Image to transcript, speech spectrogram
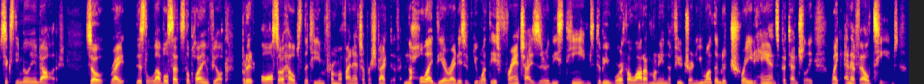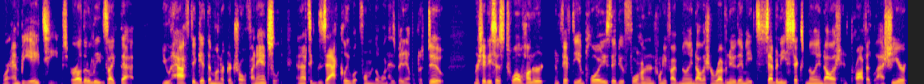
60 million dollars. So, right, this level sets the playing field, but it also helps the team from a financial perspective. And the whole idea, right, is if you want these franchises or these teams to be worth a lot of money in the future and you want them to trade hands potentially like NFL teams or NBA teams or other leagues like that, you have to get them under control financially. And that's exactly what Formula One has been able to do. Mercedes has 1,250 employees. They do $425 million in revenue. They made $76 million in profit last year.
